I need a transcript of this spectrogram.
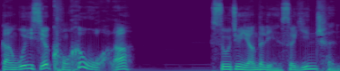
敢威胁恐吓我了？苏俊阳的脸色阴沉，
